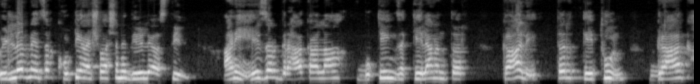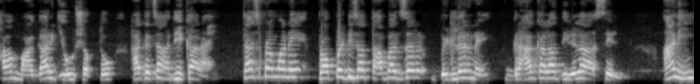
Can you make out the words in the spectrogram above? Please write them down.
बिल्डरने जर खोटी आश्वासने दिलेली असतील आणि हे जर ग्राहकाला बुकिंग केल्यानंतर कळाले तर तेथून ग्राहक हा माघार घेऊ शकतो हा त्याचा अधिकार आहे. त्याचप्रमाणे प्रॉपर्टीचा ताबा जर बिल्डरने ग्राहकाला दिलेला असेल आणि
